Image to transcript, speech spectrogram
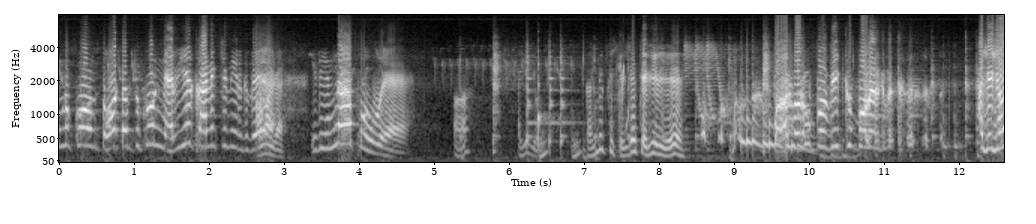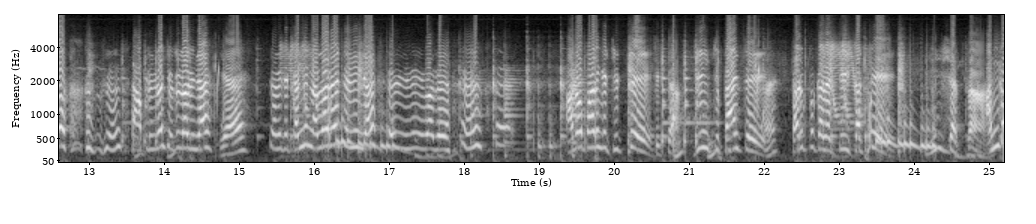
உனக்கும் தோட்டத்துக்கும் நிறைய கனெக்ஷன் இருக்குது. இது என்ன பூவு? ஐயோ கண்ணுக்கு செய்ய தெரியலையே. பார்வை ரொம்ப வீக்கு போல இருக்குது. ஐயோ அப்படிலாம் சொல்லிடாதீங்க. ஏன் எனக்கு கண்ணு நல்லாவே தெரியுங்க. இது அது பாருங்க சிட்டு. சிட்டா? Jeans pant? கருப்பு colour T shirt T shirt தான் அங்க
